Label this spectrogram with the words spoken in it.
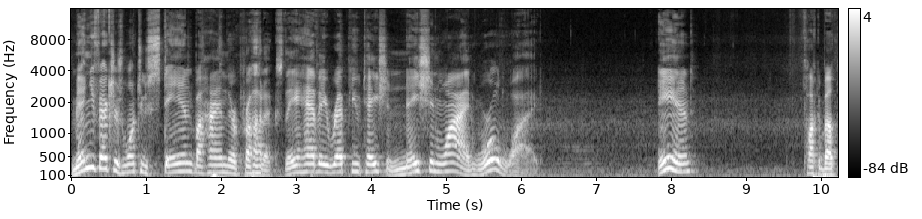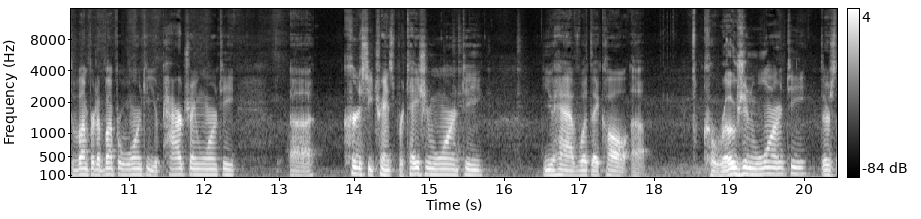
manufacturers want to stand behind their products. They have a reputation nationwide, worldwide and talk about the bumper to bumper warranty, your powertrain warranty, uh, courtesy transportation warranty. You have what they call a corrosion warranty. There's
